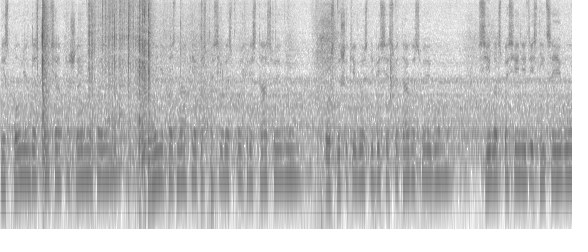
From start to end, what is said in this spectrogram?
Исполнит Господь вся прошение Твоя. Ныне познах, яко спаси Господь Христа Своего. Услышит Его с небесе святаго Своего. В силах спасения десница Его.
